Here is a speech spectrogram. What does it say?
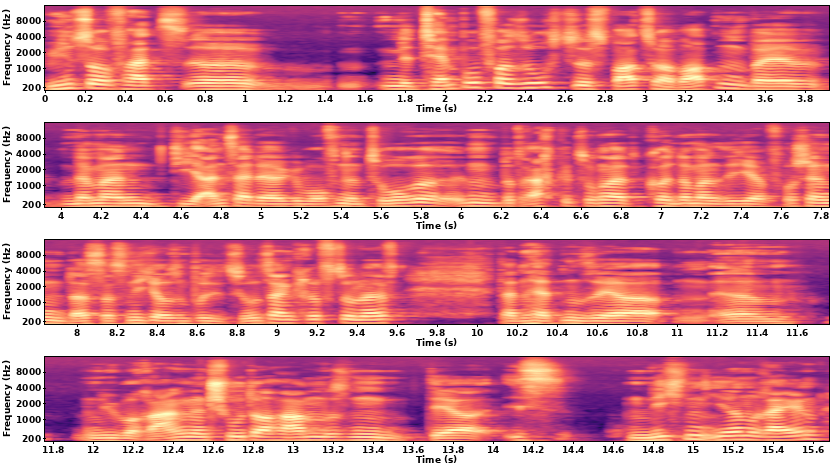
Wünsdorf hat äh, mit Tempo versucht, das war zu erwarten, weil wenn man die Anzahl der geworfenen Tore in Betracht gezogen hat, konnte man sich ja vorstellen, dass das nicht aus dem Positionsangriff so läuft. Dann hätten sie ja ähm, einen überragenden Shooter haben müssen, der ist nicht in ihren Reihen,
